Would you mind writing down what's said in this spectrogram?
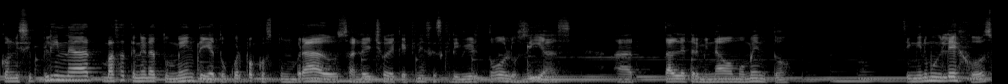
con disciplina vas a tener a tu mente y a tu cuerpo acostumbrados al hecho de que tienes que escribir todos los días a tal determinado momento. Sin ir muy lejos,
